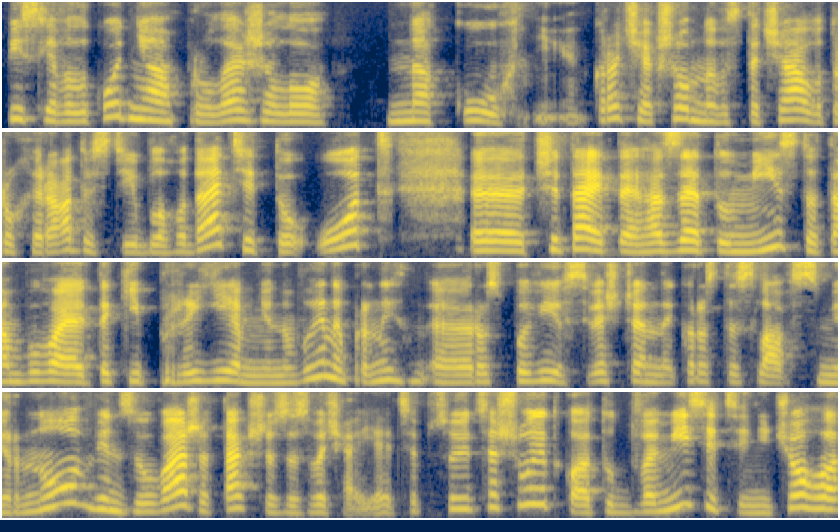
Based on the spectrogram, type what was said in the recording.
після Великодня пролежало. На кухні. Коротше, якщо вам не вистачало трохи радості і благодаті, то от е, читайте газету Місто. Там бувають такі приємні новини. Про них е, розповів священник Ростислав Смірнов. Він зауважив так, що зазвичай яйця псуються швидко, а тут два місяці нічого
